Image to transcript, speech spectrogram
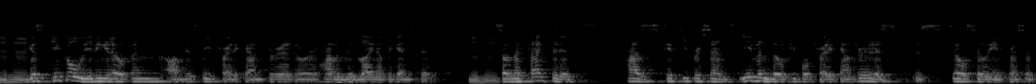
Mm-hmm. Because people leaving it open obviously try to counter it or have a good lineup against it. Mm-hmm. So the fact that it has 50%, even though people try to counter it, is is still silly impressive.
